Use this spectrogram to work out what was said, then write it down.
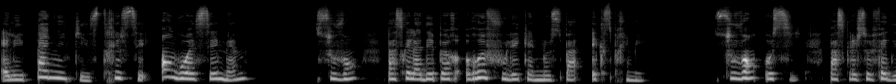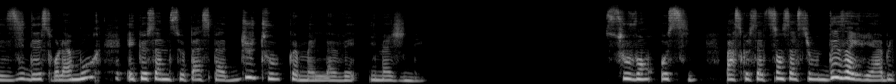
elle est paniquée, stressée, angoissée même, souvent parce qu'elle a des peurs refoulées qu'elle n'ose pas exprimer. Souvent aussi parce qu'elle se fait des idées sur l'amour et que ça ne se passe pas du tout comme elle l'avait imaginé. Souvent aussi parce que cette sensation désagréable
